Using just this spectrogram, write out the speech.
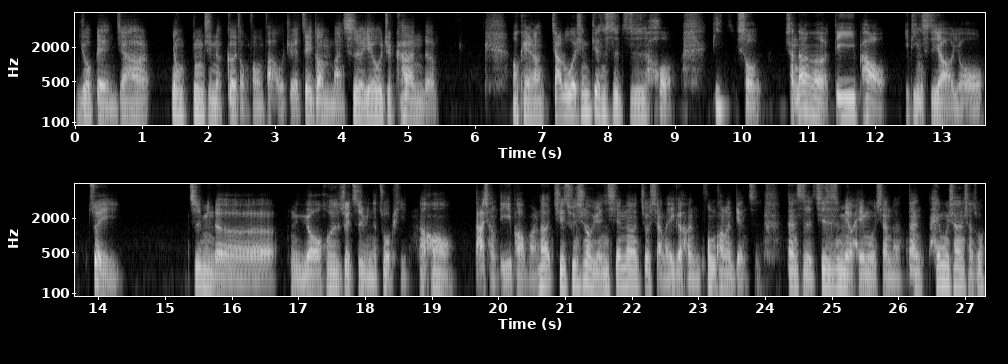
又被人家。用用尽了各种方法，我觉得这一段蛮适合业务去看的。OK，然后加入卫星电视之后，第一首想当然了，第一炮一定是要由最知名的女优或者最知名的作品，然后打响第一炮嘛。那其实春熙路原先呢就想了一个很疯狂的点子，但是其实是没有黑木香的。但黑木香想说，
